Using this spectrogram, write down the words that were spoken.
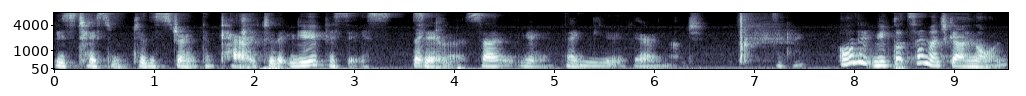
is testament to the strength of character that you possess, thank Sarah. You. So yeah, thank mm. you very much. Okay. To, you've got so much going on.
